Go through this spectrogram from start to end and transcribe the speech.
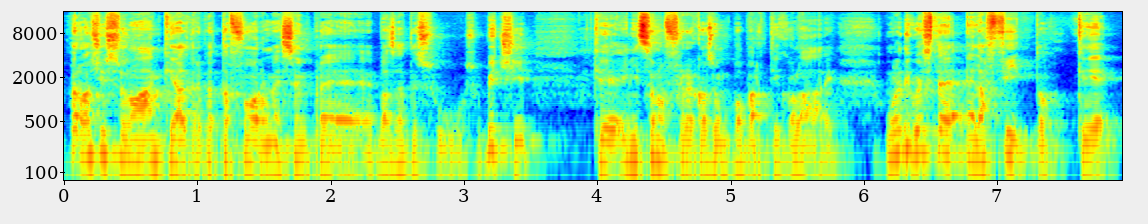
però ci sono anche altre piattaforme sempre basate su, su PC che iniziano a offrire cose un po' particolari. Una di queste è l'affitto, che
